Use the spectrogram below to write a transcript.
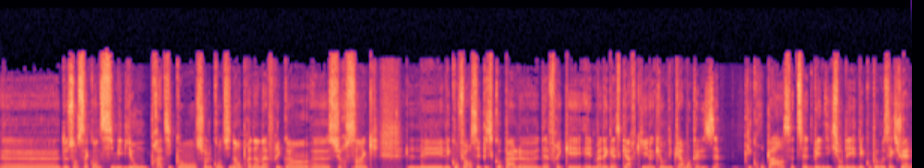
256 millions de pratiquants sur le continent, près d'un Africain sur Les, conférences épiscopales euh, d'Afrique et, de Madagascar qui, ont dit clairement qu'elles n'appliqueront pas hein, cette, bénédiction des, des, couples homosexuels.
